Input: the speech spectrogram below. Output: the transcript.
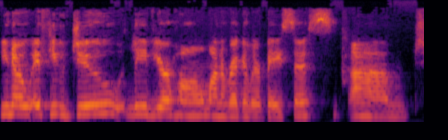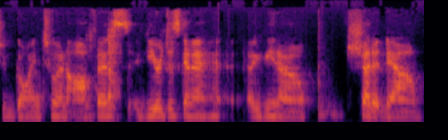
you know, if you do leave your home on a regular basis um, to going to an office, you're just going to, you know, shut it down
